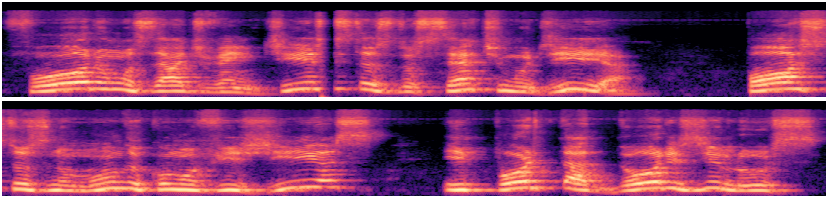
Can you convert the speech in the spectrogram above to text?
foram os adventistas do sétimo dia, postos no mundo como vigias e portadores de luz.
